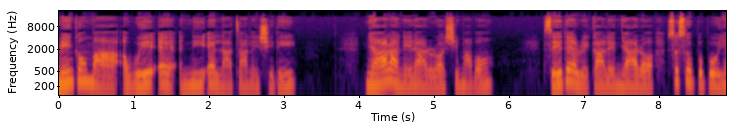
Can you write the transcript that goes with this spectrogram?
မင်းကုန်းမှာအဝေးအဲအနီးအဲလာကြလေရှိသည်များတာနေတာတော့ရှိမှာပေါ့ဈေးတဲ့တွေကလည်းများတော့ဆွတ်ဆွတ်ပုတ်ပုတ်ရ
